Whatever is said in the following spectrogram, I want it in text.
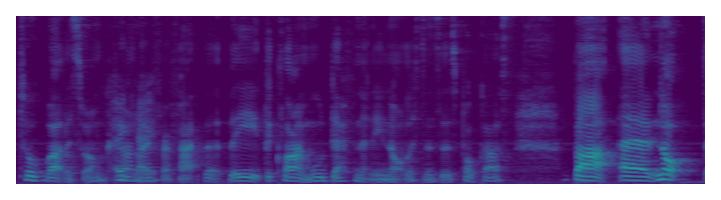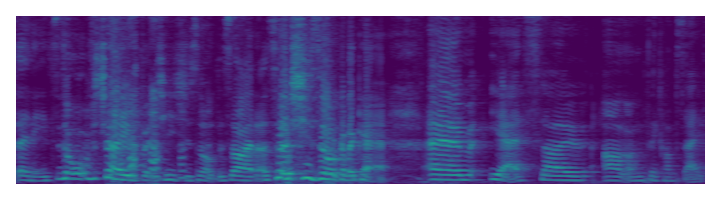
talk about this one because I know for a fact that the, the client will definitely not listen to this podcast. But uh, not any sort of shame, but she's just not the designer, so she's not going to care. Um, yeah, so um, I think I'm safe.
